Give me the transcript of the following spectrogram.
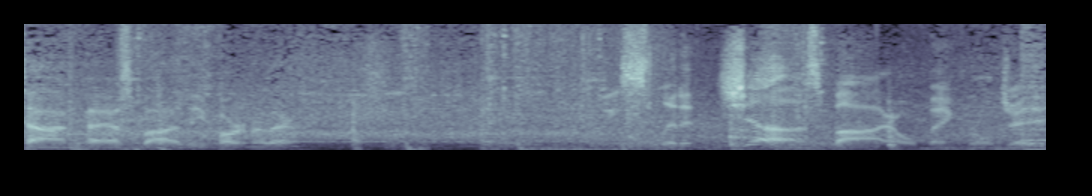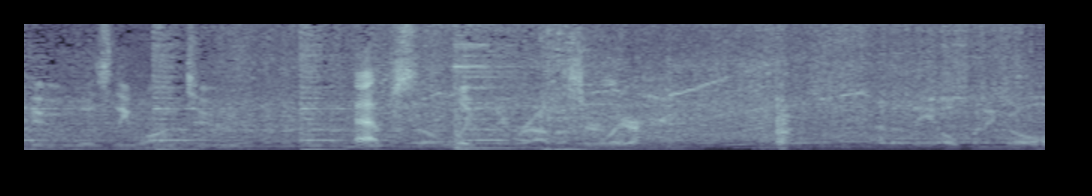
time pass by the partner there. Slid it just by old Bankroll J, who was the one to absolutely rob us earlier. Out of the opening goal.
